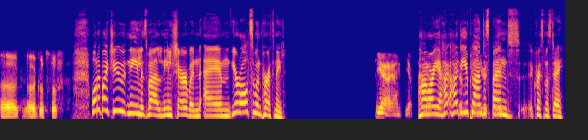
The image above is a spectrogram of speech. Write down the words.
Uh, uh, good stuff. What about you, Neil, as well? Neil Sherwin. Um, you're also in Perth, Neil. Yeah, I am. Yeah. How yeah, are you? How, how do you plan to spend Christmas Day?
